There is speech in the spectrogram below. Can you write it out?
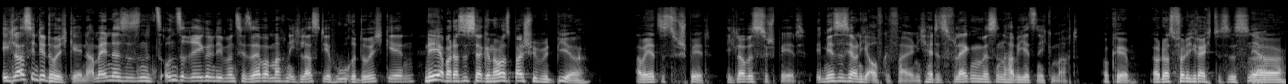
Ich lass ihn dir durchgehen. Am Ende ist es unsere Regeln, die wir uns hier selber machen. Ich lass dir Hure durchgehen. Nee, aber das ist ja genau das Beispiel mit Bier. Aber jetzt ist es zu spät. Ich glaube, es ist zu spät. Mir ist es ja auch nicht aufgefallen. Ich hätte es flaggen müssen, habe ich jetzt nicht gemacht. Okay, aber du hast völlig recht. Es ist. Ja. Äh,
